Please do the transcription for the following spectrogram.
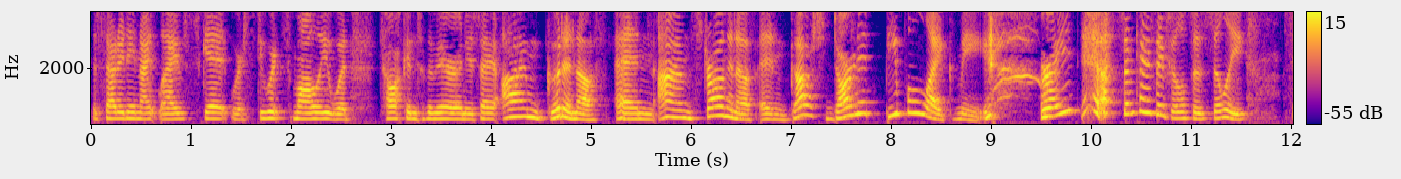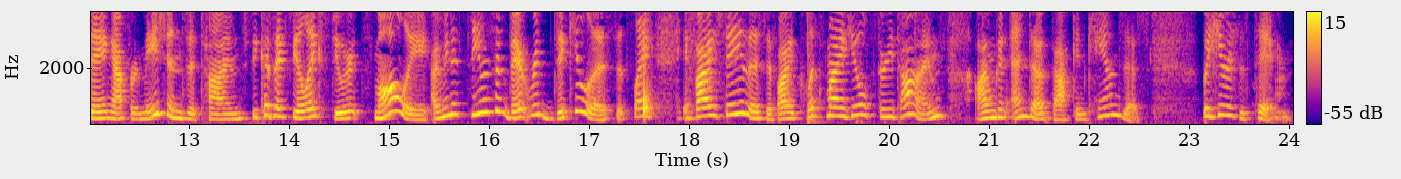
the Saturday Night Live skit, where Stuart Smalley would talk into the mirror and he'd say, I'm good enough and I'm strong enough and gosh darn it, people like me, right? Sometimes I feel so silly saying affirmations at times because I feel like Stuart Smalley. I mean, it seems a bit ridiculous. It's like if I say this, if I click my heels three times, I'm going to end up back in Kansas. But here's the thing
